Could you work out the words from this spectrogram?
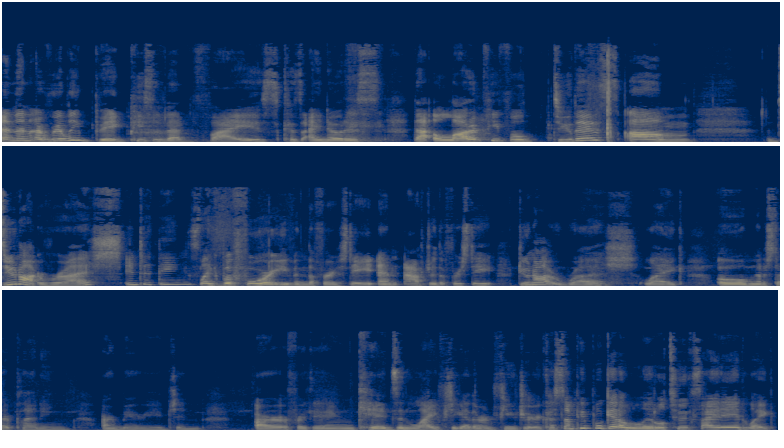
And then a really big piece of advice, because I noticed that a lot of people do this. Um, do not rush into things like before even the first date and after the first date. Do not rush like, oh, I'm gonna start planning our marriage and our freaking kids and life together in future because some people get a little too excited like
